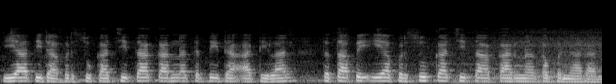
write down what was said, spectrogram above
Ia tidak bersuka cita karena ketidakadilan, tetapi ia bersuka cita karena kebenaran.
